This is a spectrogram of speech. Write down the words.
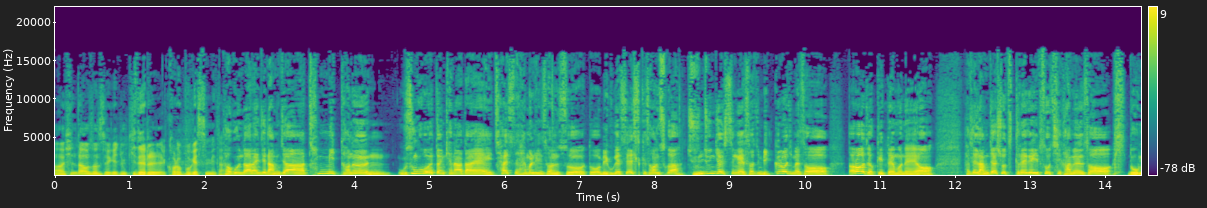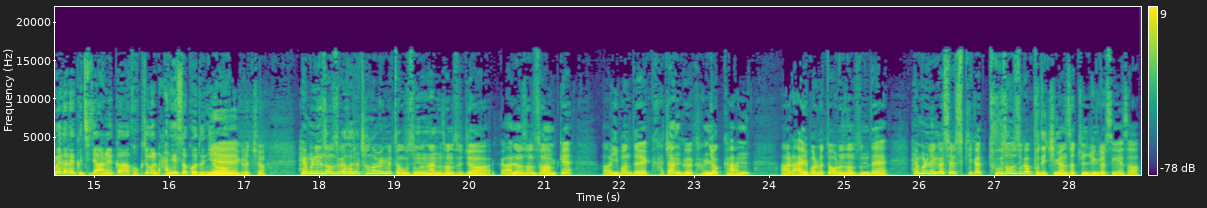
어, 신다운 선수에게 좀 기대를 걸어보겠습니다. 더군다나 이제 남자 1000m는 우승 후보였던 캐나다의 찰스 해물린 선수 또 미국의 셀스키 선수가 준준 결승에서 좀 미끄러지면서 떨어졌기 때문에요. 사실 남자 쇼트트랙에 소치 가면서 노메달에 그치지 않을까 걱정을 많이 했었거든요. 예, 그렇죠. 해물린 선수가 사실 1500m 우승한 선수죠. 그러니까 안현 선수와 함께 어, 이번 대회 가장 그 강력한 아, 라이벌로 떠오른 선수인데 해물린과 셀스키가 두 선수가 부딪히면서 준준결승에서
